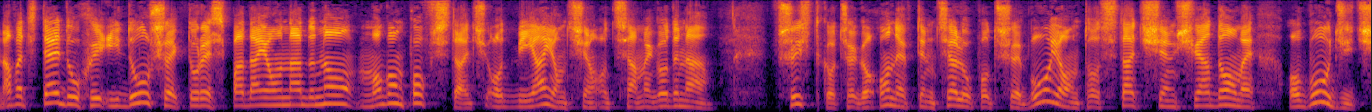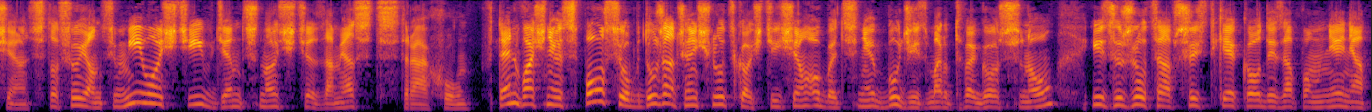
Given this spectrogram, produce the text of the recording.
Nawet te duchy i dusze, które spadają na dno, mogą powstać, odbijając się od samego dna. Wszystko, czego one w tym celu potrzebują, to stać się świadome, obudzić się, stosując miłość i wdzięczność zamiast strachu. W ten właśnie sposób duża część ludzkości się obecnie budzi z martwego snu i zrzuca wszystkie kody zapomnienia.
